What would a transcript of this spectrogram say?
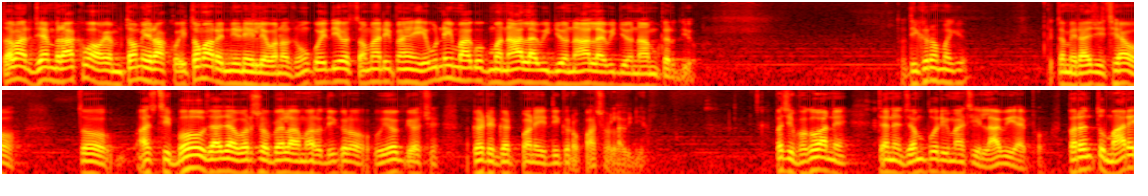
તમારે જેમ રાખવા હોય એમ તમે રાખો, એ તમારે નિર્ણય લેવાનો છે. હું કોઈ દિવસ તમારી પાસે એવું નહીં માગું કે મને આ લાવી દો ના લાવી દો નામ કરી દો તો દીકરો માગ્યો કે તમે રાજી થયા તો આજથી બહુ જાજા વર્ષો પહેલાં મારો દીકરો યોગ્ય છે. ઘટે ઘટ પણ એ દીકરો પાછો લાવી દો પછી ભગવાને તેને જમપુરીમાંથી લાવી આપ્યો. પરંતુ મારે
